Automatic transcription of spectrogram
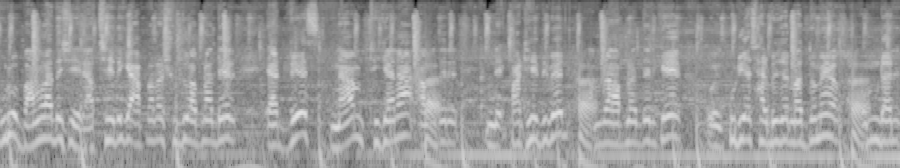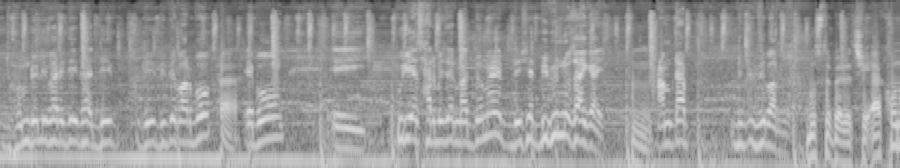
পুরো বাংলাদেশে। রাজশাহী থেকে আপনারা শুধু আপনাদের অ্যাড্রেস নাম ঠিকানা আমাদের পাঠিয়ে দিবেন। হ্যাঁ। আমরা আপনাদেরকে ওই কুরিয়ার সার্ভিসের মাধ্যমে হ্যাঁ। হোম হোম ডেলিভারি দিয়ে দিতে পারব। হ্যাঁ। এবং এই কুরিয়ার সার্ভিসের মাধ্যমে দেশের বিভিন্ন জায়গায় আমটা বুঝতে পেরেছি। এখন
